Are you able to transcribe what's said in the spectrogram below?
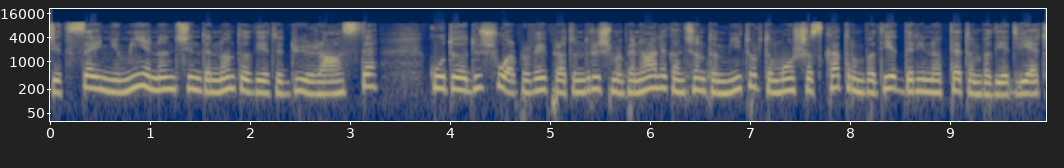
gjithsej 1992 raste ku të dyshuar për vepra të ndryshme penale kanë qenë të mitur të moshës 14 deri në 18 vjeç.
